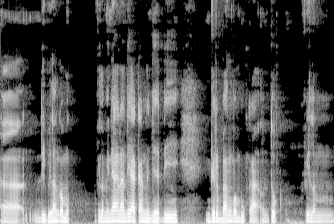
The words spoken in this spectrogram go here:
uh, dibilang film ini nanti akan menjadi gerbang pembuka untuk film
